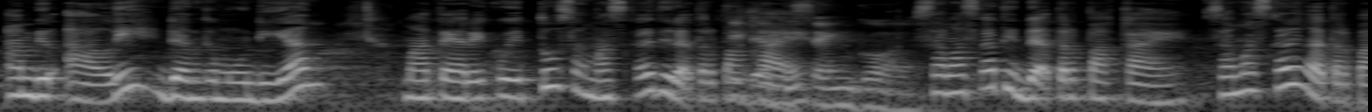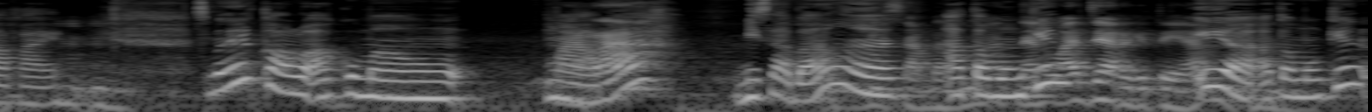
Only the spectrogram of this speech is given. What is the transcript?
ambil alih dan kemudian materiku itu sama sekali tidak Tidak terpakai. disenggol. sama sekali tidak terpakai. Sama sekali nggak terpakai. Sebenarnya kalau aku mau marah bisa banget, Bisa banget. Atau dan mungkin wajar gitu ya. iya atau mungkin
